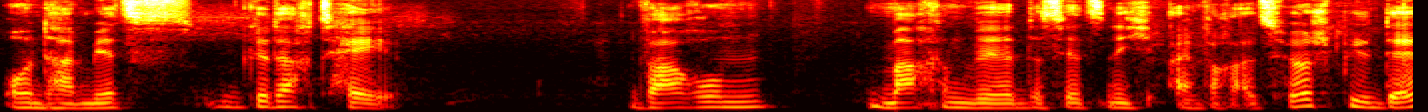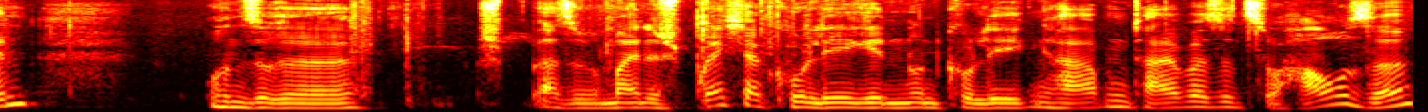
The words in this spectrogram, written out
und haben jetzt gedacht, hey, warum machen wir das jetzt nicht einfach als Hörspiel? Denn unsere, also meine Sprecherkolleginnen und Kollegen haben teilweise zu Hause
